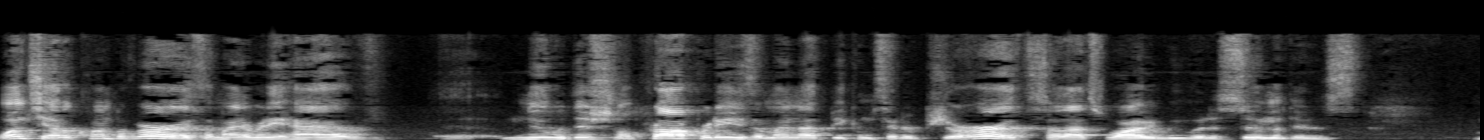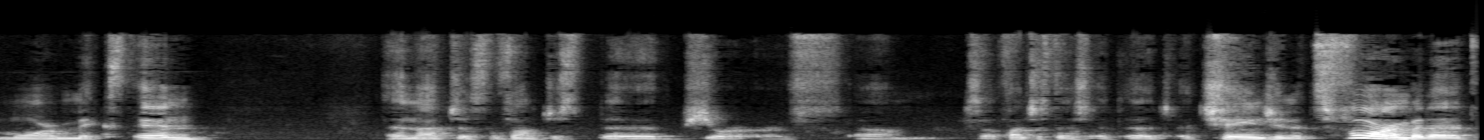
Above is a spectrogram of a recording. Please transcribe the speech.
once you have a clump of earth, it might already have uh, new additional properties. It might not be considered pure earth, so that's why we would assume that there's more mixed in. and not just it's not just the pure earth. Um, so it's not just a, a, a, change in its form, but that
